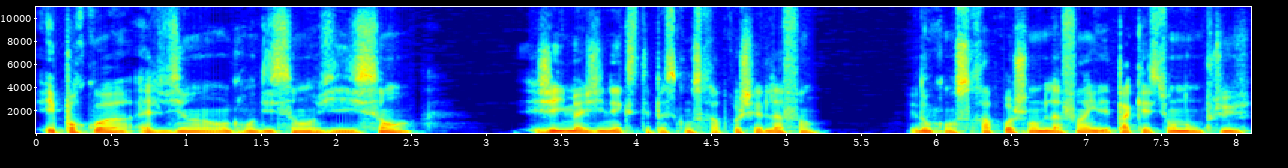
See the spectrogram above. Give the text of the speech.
Et pourquoi elle vient en grandissant, en vieillissant? J'ai imaginé que c'était parce qu'on se rapprochait de la fin. Et donc en se rapprochant de la fin, il n'est pas question non plus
